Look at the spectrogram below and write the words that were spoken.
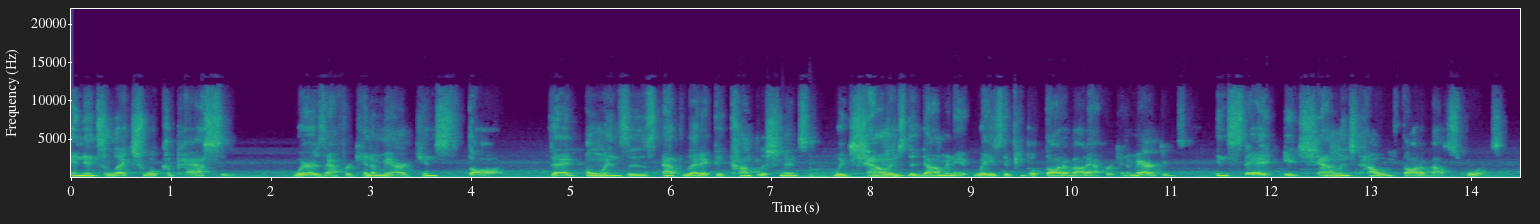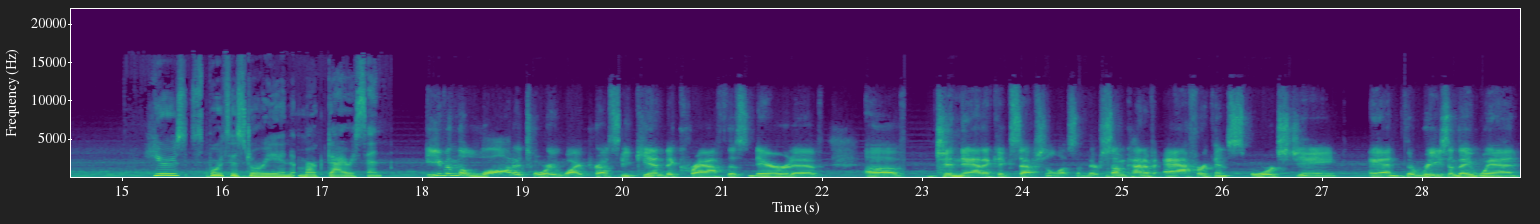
and intellectual capacity. Whereas African Americans thought that Owens's athletic accomplishments would challenge the dominant ways that people thought about African Americans. Instead, it challenged how we thought about sports. Here's sports historian Mark Dyreson. even the laudatory white press began to craft this narrative of genetic exceptionalism. There's some kind of African sports gene. And the reason they win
